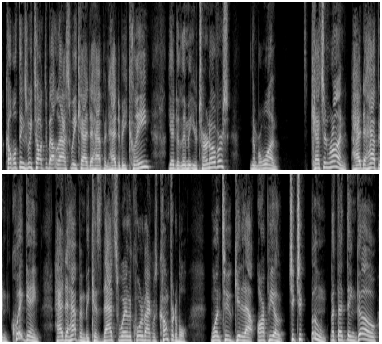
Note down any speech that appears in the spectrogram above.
a couple things we talked about last week had to happen. Had to be clean. You had to limit your turnovers. Number one. Catch and run had to happen. Quick game had to happen because that's where the quarterback was comfortable. One, two, get it out. RPO, chick, chick, boom, let that thing go.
